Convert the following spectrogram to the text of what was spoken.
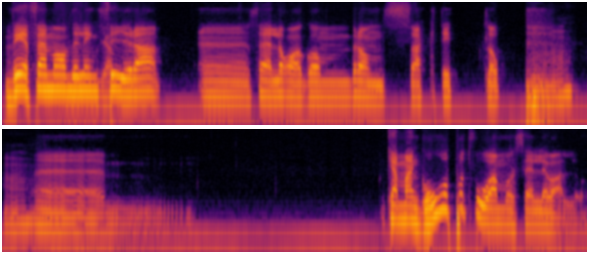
V5 avdelning ja. 4. Eh, så här lagom bronsaktigt lopp. Mm, mm. Eh, kan man gå på två Amorcelle Vallo?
